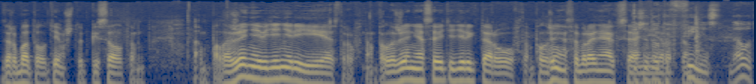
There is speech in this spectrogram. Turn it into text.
зарабатывал тем, что писал там, там положение ведения реестров, там положение о совете директоров, там положение собрания акционеров. То есть это, это финис, да? Вот?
